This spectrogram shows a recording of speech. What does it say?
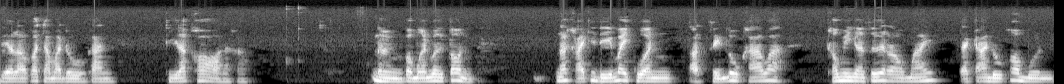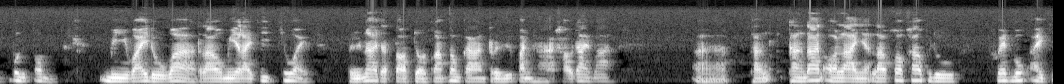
เดี๋ยวเราก็จะมาดูกันทีละข้อนะครับ 1. ประเมินเบื้องต้น นักขายที่ดีไม่ควรตัดสินลูกค้าว่า เขามีเงินซื้อเราไหม แต่การดูข้อมูลเบื้องต้น มีไว้ดูว่าเรามีอะไรที่ช่วย หรือน่าจะตอบโจทย์ความต้องการหรือปัญหาเขาได้บ้างทางทางด้านออนไลน์เนี่ยเราก็เข้าไปดู Facebook IG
